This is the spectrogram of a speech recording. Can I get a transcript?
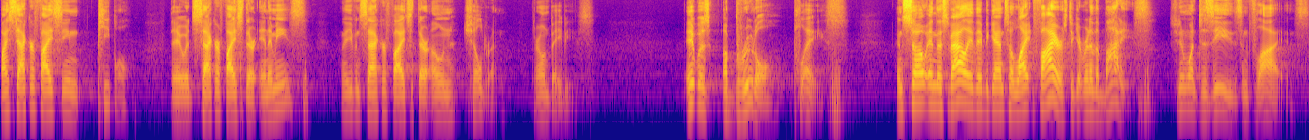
by sacrificing people. They would sacrifice their enemies. They even sacrificed their own children, their own babies. It was a brutal place. And so in this valley, they began to light fires to get rid of the bodies. She didn't want disease and flies.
